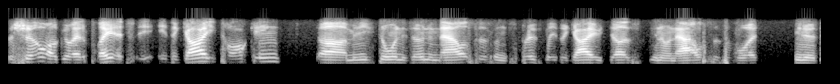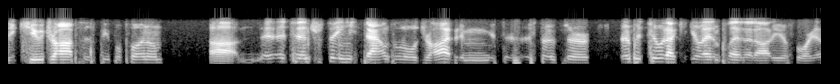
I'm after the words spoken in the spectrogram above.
the show. I'll go ahead and play it. It's it, the guy talking, um, and he's doing his own analysis, and supposedly the guy who does you know analysis of what you know the Q drops as people put them. Um, it- it's interesting. He sounds a little dry, but I mean, if, if folks are open to it, I could go ahead and play that audio for you.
